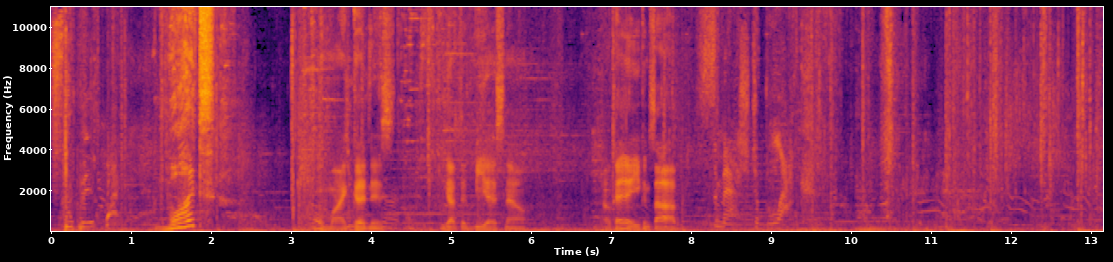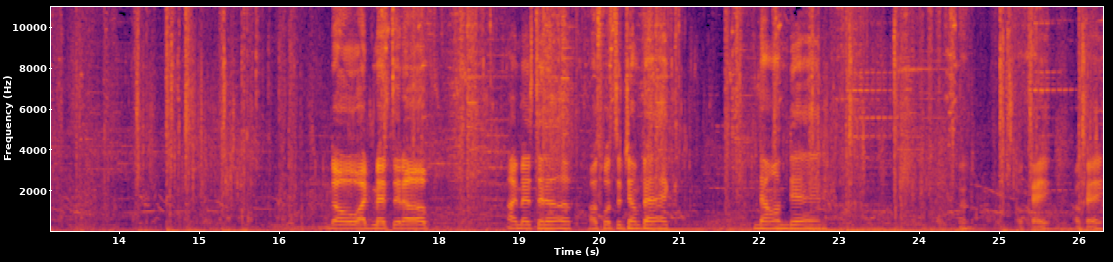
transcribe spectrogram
Stupid. What? Oh my goodness. You got the BS now. Okay, you can stop. Smash to black. No, I messed it up. I messed it up. I was supposed to jump back. Now I'm dead. Huh? Okay, okay.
